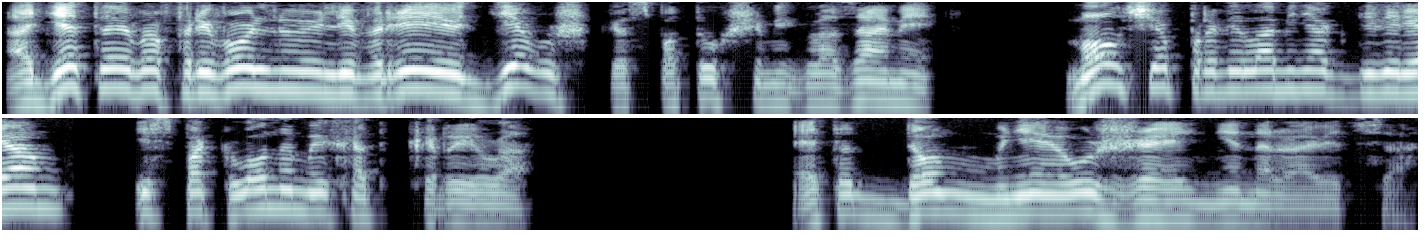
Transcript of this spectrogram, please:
Одетая во фривольную ливрею девушка с потухшими глазами молча провела меня к дверям и с поклоном их открыла. Этот дом мне уже не нравится.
